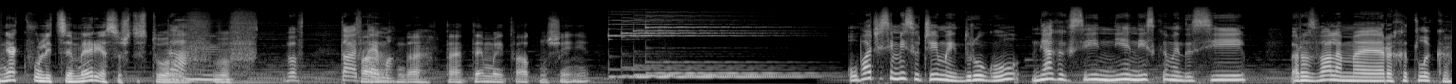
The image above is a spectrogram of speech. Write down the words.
Някакво лицемерие съществува Да. в, в В тая това, тема. Да, тая тема и това отношение. Обаче си мисля, че има и друго. Някак си ние не искаме да си разваляме рахатлъка,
